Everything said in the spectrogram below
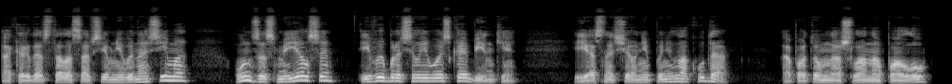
а когда стало совсем невыносимо, он засмеялся и выбросил его из кабинки. Я сначала не поняла, куда, а потом нашла на полу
